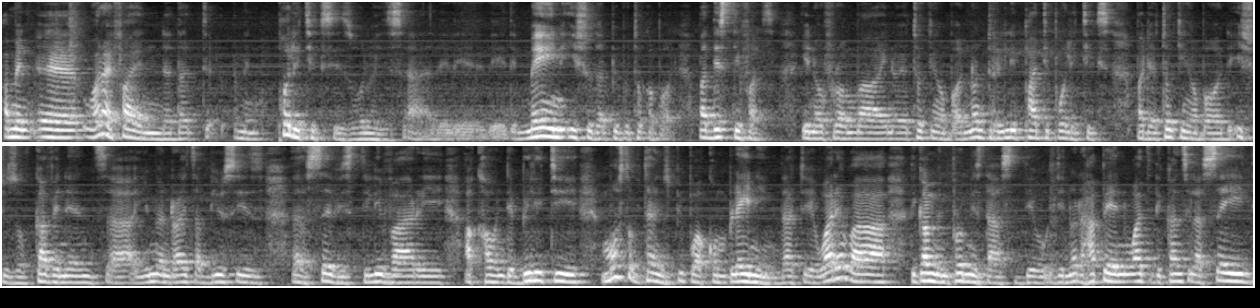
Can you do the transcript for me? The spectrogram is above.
I mean, uh, what I find that I mean, politics is always uh, the, the, the main issue that people talk about, but this differs you know, from, uh, you know, you're talking about not really party politics, but you're talking about issues of governance, uh, human rights abuses, uh, service delivery, accountability. Most of the times people are complaining that uh, whatever the government promised us they, did not happen, what the councillor said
